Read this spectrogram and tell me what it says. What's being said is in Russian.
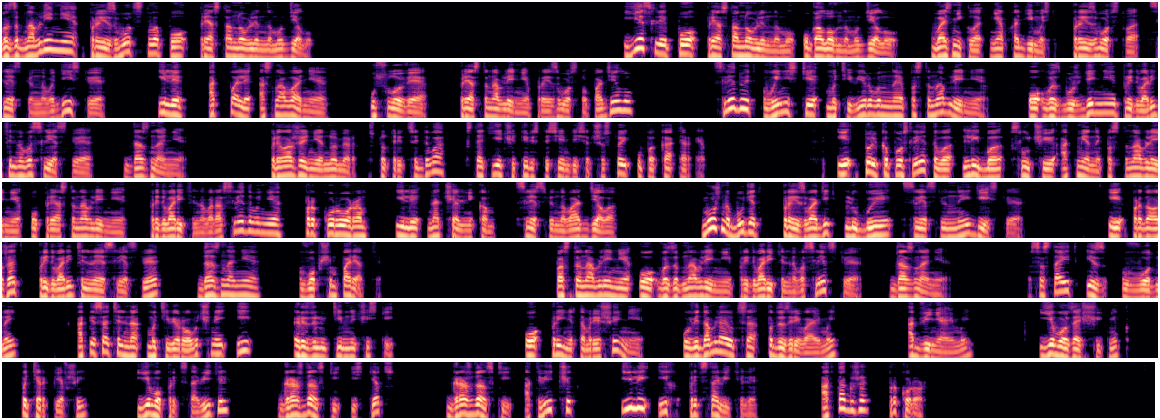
Возобновление производства по приостановленному делу. Если по приостановленному уголовному делу возникла необходимость производства следственного действия или отпали основания, условия приостановления производства по делу, следует вынести мотивированное постановление о возбуждении предварительного следствия, дознания. Приложение номер 132 к статье 476 УПК РФ. И только после этого, либо в случае отмены постановления о приостановлении предварительного расследования прокурором или начальником следственного отдела, можно будет производить любые следственные действия и продолжать предварительное следствие, дознание в общем порядке. Постановление о возобновлении предварительного следствия, дознания, состоит из вводной, описательно-мотивировочной и резолютивной частей. О принятом решении уведомляются подозреваемый, обвиняемый, его защитник, потерпевший, его представитель, гражданский истец, гражданский ответчик или их представители, а также прокурор.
